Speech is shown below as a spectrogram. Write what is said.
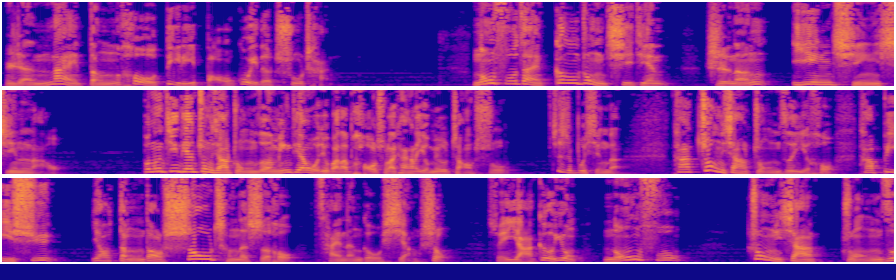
忍耐等候地里宝贵的出产。农夫在耕种期间只能殷勤辛劳，不能今天种下种子，明天我就把它刨出来看看它有没有长熟，这是不行的。他种下种子以后，他必须要等到收成的时候。才能够享受，所以雅各用农夫种下种子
